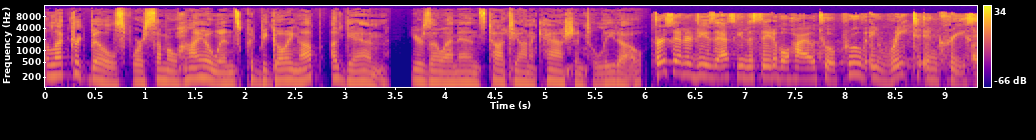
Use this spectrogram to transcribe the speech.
Electric bills for some Ohioans could be going up again. Here's ONN's Tatiana Cash in Toledo. FirstEnergy is asking the state of Ohio to approve a rate increase.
